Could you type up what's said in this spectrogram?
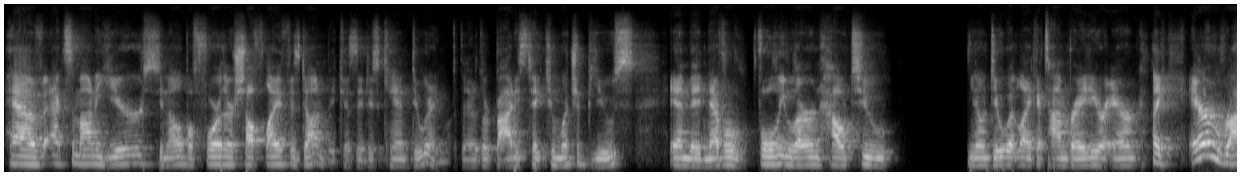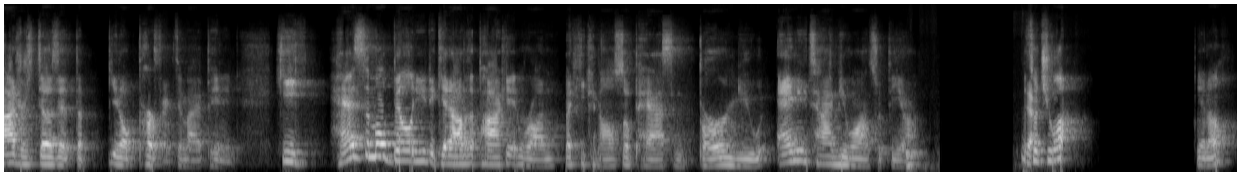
have X amount of years, you know, before their shelf life is done because they just can't do it anymore. Their their bodies take too much abuse and they never fully learn how to, you know, do it like a Tom Brady or Aaron. Like Aaron Rodgers does it the you know perfect in my opinion. He has the mobility to get out of the pocket and run, but he can also pass and burn you anytime he wants with the arm. That's Yeah. what you want. You know?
